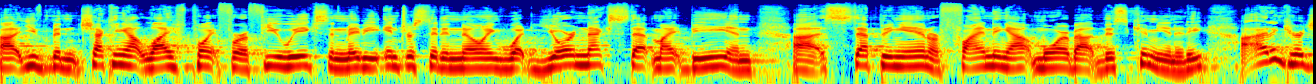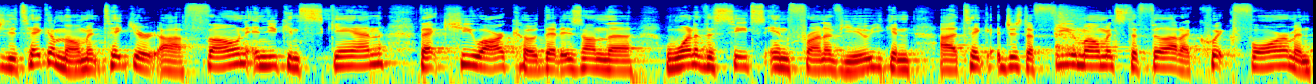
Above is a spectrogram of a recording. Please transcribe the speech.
uh, you've been checking out LifePoint for a few weeks and maybe interested in knowing what your next step might be and uh, stepping in or finding out more about this community, I'd encourage you to take a moment, take your uh, phone, and you can scan that QR code that is on the one of the seats in front of you. You can uh, take just a few moments to fill out a quick form, and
